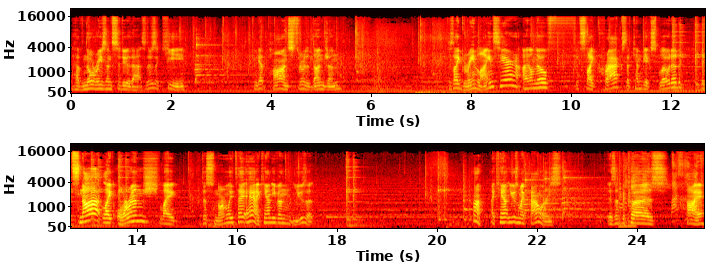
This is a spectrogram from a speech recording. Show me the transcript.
I have no reasons to do that. So there's a key can get pawns through the dungeon. There's like green lines here? I don't know if it's like cracks that can be exploded. It's not like orange, like this normally take. Hey, I can't even use it. Huh, I can't use my powers. Is it because... Hi.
